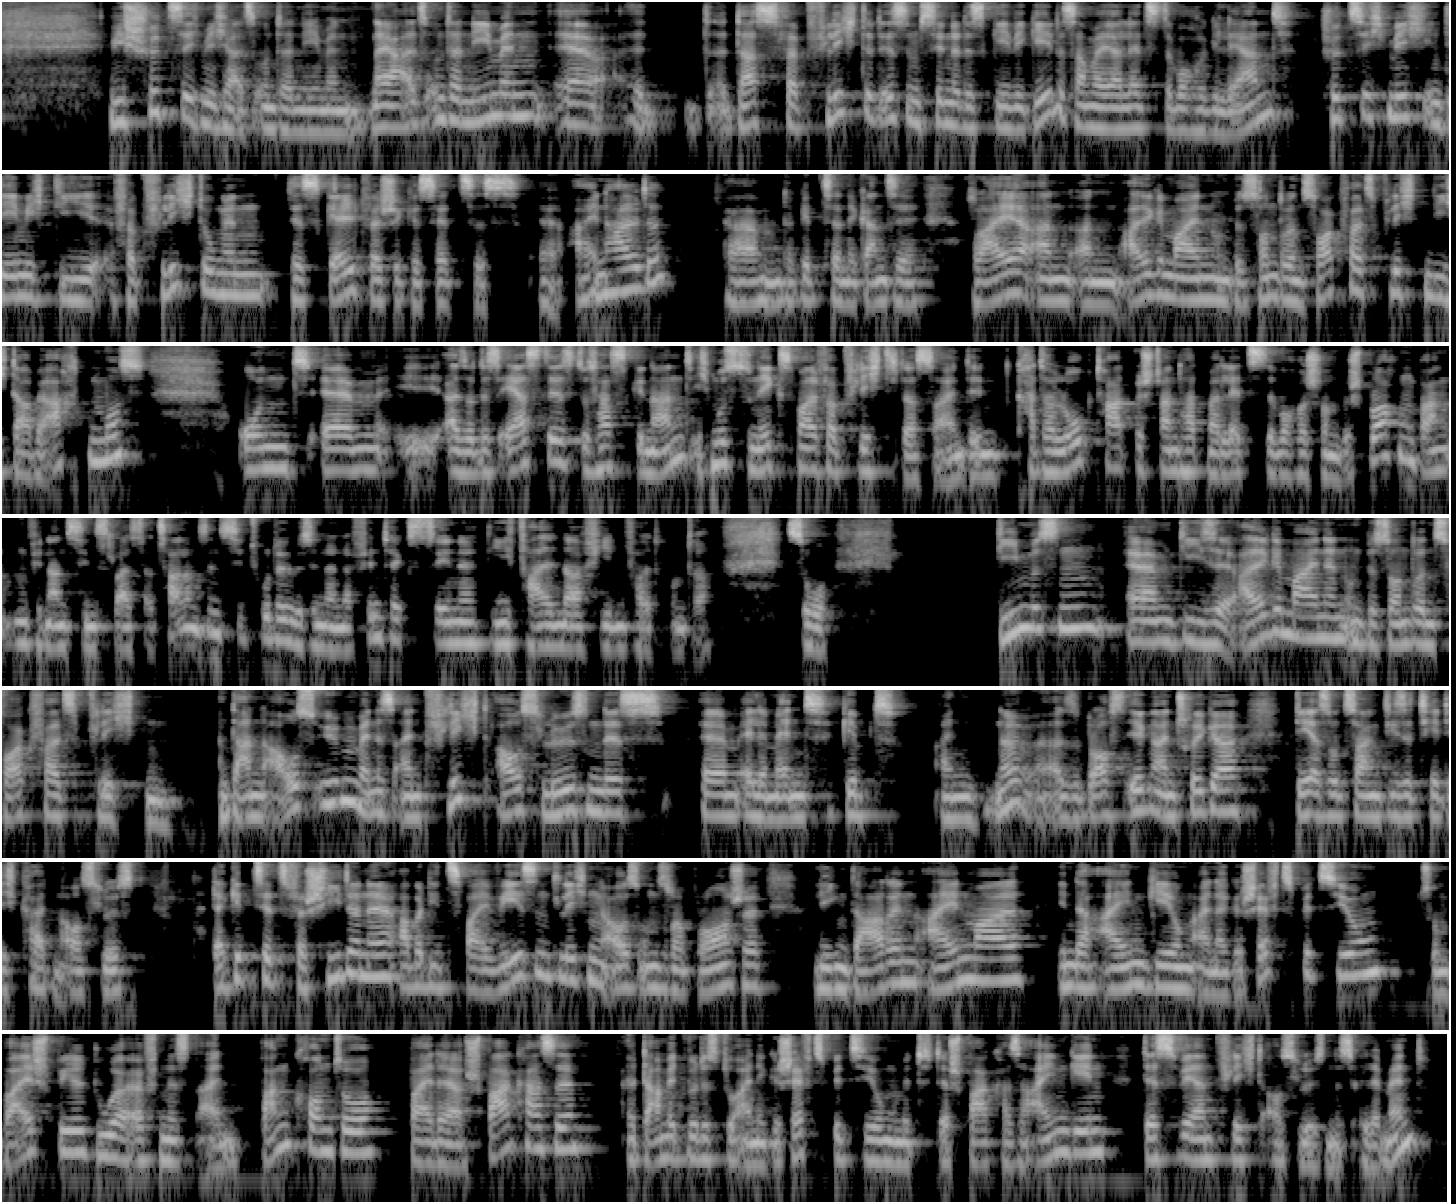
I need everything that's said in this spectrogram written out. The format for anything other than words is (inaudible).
Wie schütze ich mich als Unternehmen? Naja, als Unternehmen, äh, das verpflichtet ist im Sinne des GWG, das haben wir ja letzte Woche gelernt, schütze ich mich, indem ich die Verpflichtungen des Geldwäschegesetzes äh, einhalte. Ähm, da gibt es ja eine ganze Reihe an, an allgemeinen und besonderen Sorgfaltspflichten, die ich da beachten muss. Und ähm, also das erste ist, du hast genannt, ich muss zunächst mal verpflichteter sein. Den Katalogtatbestand hat man letzte Woche schon besprochen. Banken, Finanzdienstleister, Zahlungsinstitute, wir sind in der Fintech-Szene, die fallen da auf jeden Fall drunter. So. Die müssen ähm, diese allgemeinen und besonderen Sorgfaltspflichten dann ausüben, wenn es ein pflichtauslösendes ähm, Element gibt. Ein, ne, also brauchst irgendeinen Trigger, der sozusagen diese Tätigkeiten auslöst. Da gibt's jetzt verschiedene, aber die zwei wesentlichen aus unserer Branche liegen darin, einmal in der Eingehung einer Geschäftsbeziehung. Zum Beispiel, du eröffnest ein Bankkonto bei der Sparkasse. Damit würdest du eine Geschäftsbeziehung mit der Sparkasse eingehen. Das wäre ein pflichtauslösendes Element.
